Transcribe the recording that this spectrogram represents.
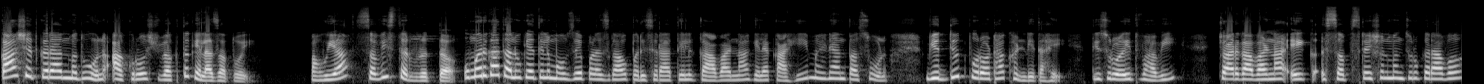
का शेतकऱ्यांमधून आक्रोश व्यक्त केला जातोय? पाहूया सविस्तर वृत्त. उमरगा तालुक्यातील मौजे पळसगाव परिसरातील गावांना गेल्या काही महिन्यांपासून विद्युत पुरवठा खंडित आहे. ती सुरळीत व्हावी. चार गावांना एक सबस्टेशन मंजूर करावं.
